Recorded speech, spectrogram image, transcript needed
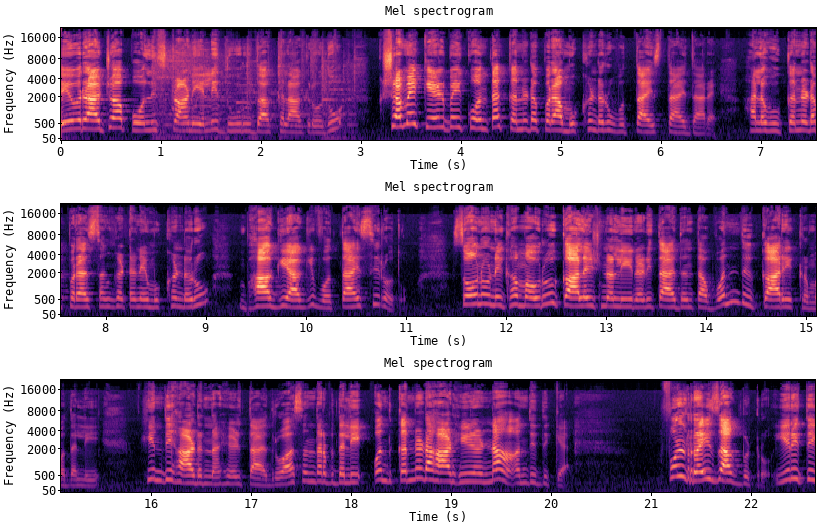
ದೇವರಾಜ ಪೊಲೀಸ್ ಠಾಣೆಯಲ್ಲಿ ದೂರು ದಾಖಲಾಗಿರೋದು. ಕ್ಷಮೆ ಕೇಳಬೇಕು ಅಂತ ಕನ್ನಡ ಪರ ಮುಖಂಡರು ಒತ್ತಾಯಿಸ್ತಾ ಇದ್ದಾರೆ. ಹಲವು ಕನ್ನಡ ಪರ ಸಂಘಟನೆ ಮುಖಂಡರು ಭಾಗಿಯಾಗಿ ಒತ್ತಾಯಿಸಿರೋದು. ಸೋನು ನಿಗಮ್ ಅವರು ಕಾಲೇಜ್ನಲ್ಲಿ ನಡೀತಾ ಇದ್ದಂಥ ಒಂದು ಕಾರ್ಯಕ್ರಮದಲ್ಲಿ ಹಿಂದಿ ಹಾಡನ್ನ ಹೇಳ್ತಾ ಇದ್ರು. ಆ ಸಂದರ್ಭದಲ್ಲಿ ಒಂದು ಕನ್ನಡ ಹಾಡು ಹೇಳಣ್ಣ ಅಂದಿದ್ದಕ್ಕೆ ಫುಲ್ ರೈಸ್ ಆಗ್ಬಿಟ್ರು. ಈ ರೀತಿ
